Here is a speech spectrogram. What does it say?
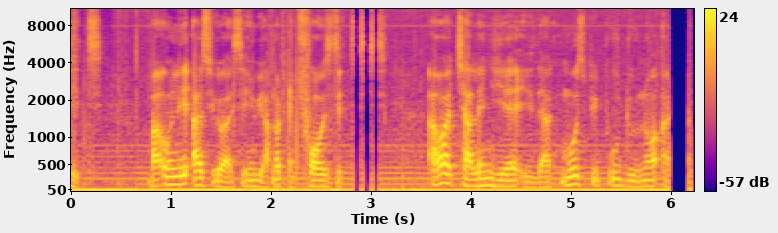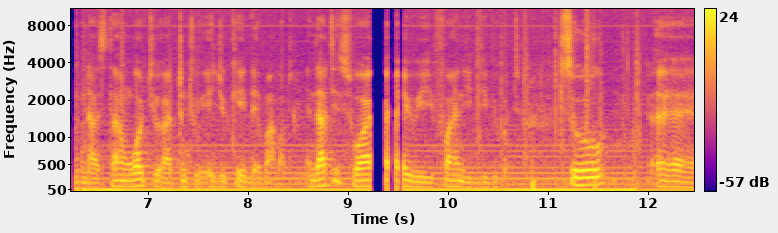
it, but only as you are saying, we have not enforced it. Our challenge here is that most people do not understand what you are trying to educate them about, and that is why we find it difficult. So, uh,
